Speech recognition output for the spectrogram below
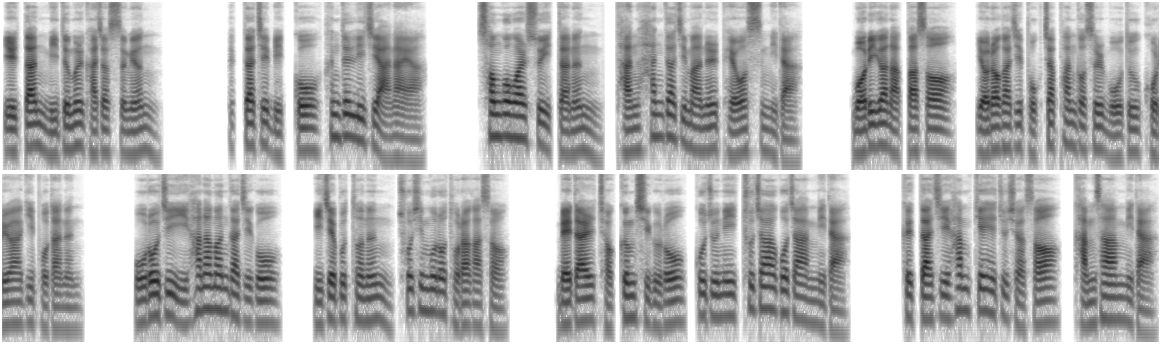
일단 믿음을 가졌으면 끝까지 믿고 흔들리지 않아야 성공할 수 있다는 단 한 가지만을 배웠습니다. 머리가 나빠서 여러 가지 복잡한 것을 모두 고려하기보다는 오로지 이 하나만 가지고 이제부터는 초심으로 돌아가서 매달 적금식으로 꾸준히 투자하고자 합니다. 끝까지 함께 해주셔서 감사합니다.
